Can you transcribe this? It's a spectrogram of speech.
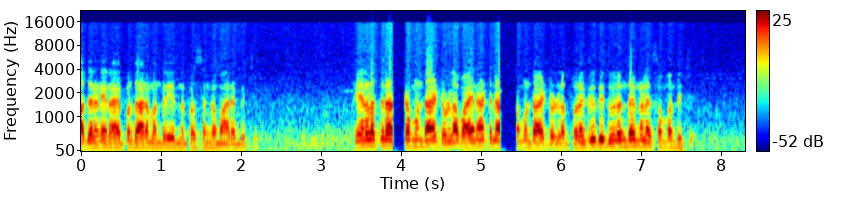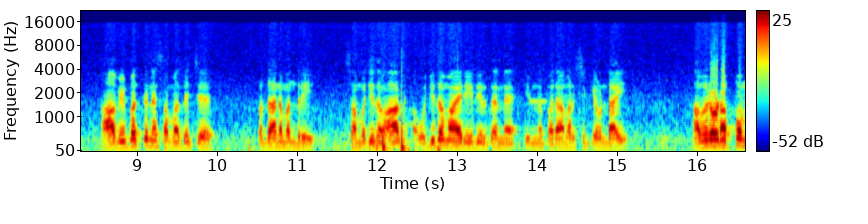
ആദരണീയനായ പ്രധാനമന്ത്രി ഇന്ന് പ്രസംഗം ആരംഭിച്ചത്. കേരളത്തിലടക്കമുണ്ടായിട്ടുള്ള വയനാട്ടിലടക്കമുണ്ടായിട്ടുള്ള പ്രകൃതി ദുരന്തങ്ങളെ സംബന്ധിച്ച് ആ വിപത്തിനെ സംബന്ധിച്ച് പ്രധാനമന്ത്രി സമുചിതം ആ ഉചിതമായ രീതിയിൽ തന്നെ ഇന്ന് പരാമർശിക്കുകയുണ്ടായി. അവരോടൊപ്പം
